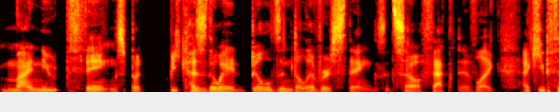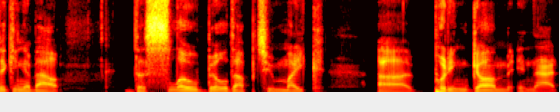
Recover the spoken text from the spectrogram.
minute things but because the way it builds and delivers things, it's so effective. Like I keep thinking about the slow build up to Mike uh, putting gum in that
